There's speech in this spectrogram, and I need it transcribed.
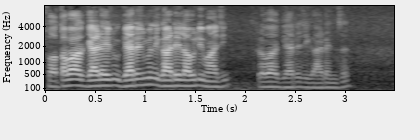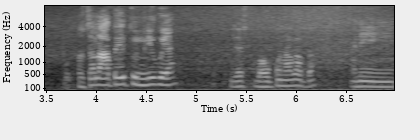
स्वतः बघा गॅरेज गॅरेजमध्ये गाडी लावली माझी. इकडे बघा गॅरेज गाड्यांचं. तर चला आता इथून निघूया. जस्ट भाऊ पण आला होता. आणि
